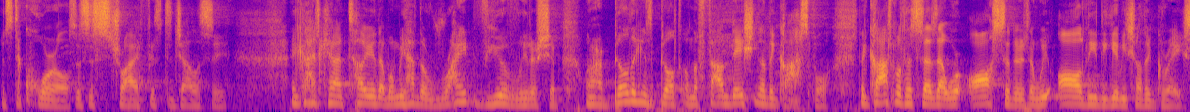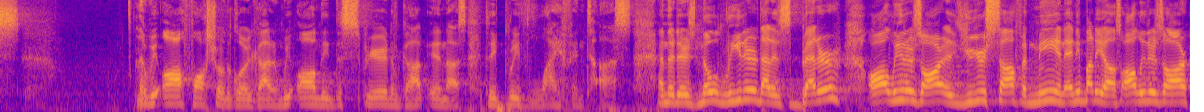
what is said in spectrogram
It's the quarrels, it's the strife, it's the jealousy. And guys, can I tell you that when we have the right view of leadership, when our building is built on the foundation of the gospel, the gospel that says that we're all sinners and we all need to give each other grace, that we all fall short of the glory of God and we all need the Spirit of God in us to breathe life into us. And that there's no leader that is better. All leaders are, you yourself and me and anybody else, all leaders are,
